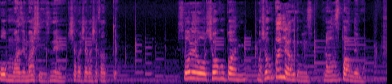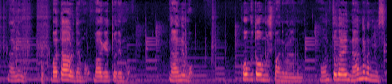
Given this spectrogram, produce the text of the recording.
を混ぜましてですねシャカシャカシャカっと。それを食パンまあ食パンじゃなくてもいいです。フランスパンでも。何でも。バタールでもバゲットでも何でも。黒糖蒸しパンでも何でも。本当だ何でもいいんですよ。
